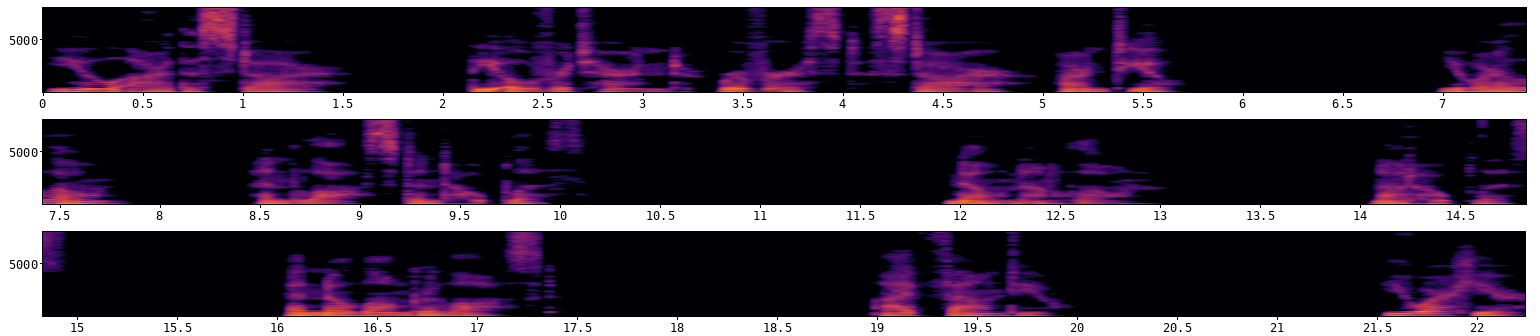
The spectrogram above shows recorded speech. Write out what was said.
You are the star, the overturned, reversed star, aren't you? You are alone and lost and hopeless? No, not alone, not hopeless, and no longer lost. I've found you. You are here,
